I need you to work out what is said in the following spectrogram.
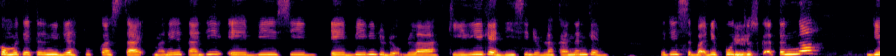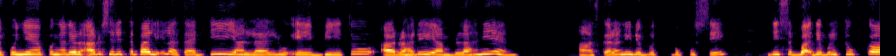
komutator ni dah tukar side, maknanya tadi A, B, C, A, B ni duduk belah kiri kan, DC duduk belah kanan kan. Jadi sebab dia putus kat tengah, dia punya pengaliran arus jadi terbalik lah. Tadi yang lalu A, B tu arah dia yang belah ni kan. Ha, sekarang ni dia ber- berpusing. Jadi sebab dia boleh tukar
